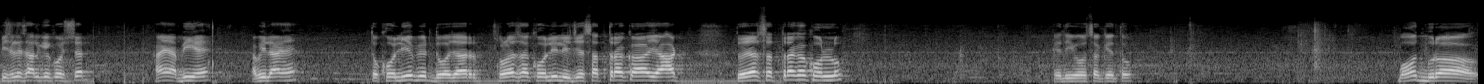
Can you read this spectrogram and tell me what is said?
पिछले साल के क्वेश्चन हैं, अभी है, अभी लाए हैं। तो खोलिए फिर 2000 थोड़ा सा खोल ही लीजिए। सत्रह का या आठ, दो हज़ार सत्रह का खोल लो। यदि हो सके तो। बहुत बुरा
